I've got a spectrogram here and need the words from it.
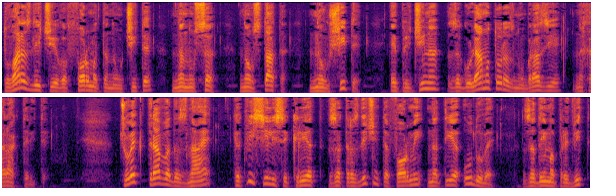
Това различие във формата на очите, на носа, на устата, на ушите е причина за голямото разнообразие на характерите. Човек трябва да знае какви сили се крият зад различните форми на тия удове, за да има предвид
